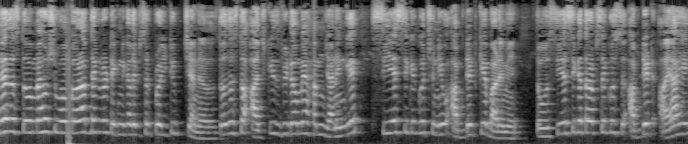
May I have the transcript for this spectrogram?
है दोस्तों, मैं हूँ शुभम कौर, आप देख रहे हो technical episode pro YouTube channel तो दोस्तों, आज की इस वीडियो में हम जानेंगे सीएससी के कुछ न्यू अपडेट के बारे में। तो सीएससी की तरफ़ से कुछ अपडेट आया है।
